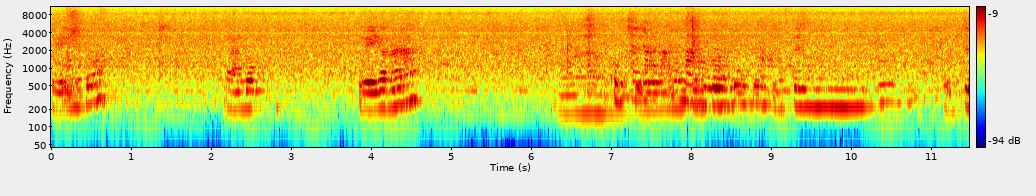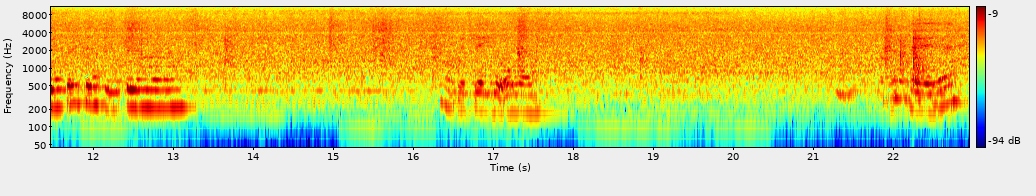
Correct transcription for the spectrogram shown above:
Vậy nữa Làm lục Vậy rồi á từng từng từng Từng từng từng Một cái kệ dụ rồi Kệ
